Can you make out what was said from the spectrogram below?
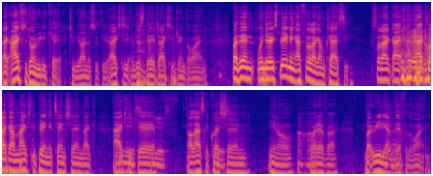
Like I actually don't really care, to be honest with you. I actually I'm just there to actually drink the wine. But then when they're explaining, I feel like I'm classy. So like I, I act like I'm actually paying attention, like I actually yes, care. Yes. I'll ask a question, you know, whatever. But really, I'm Uh-huh. There for the wine.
